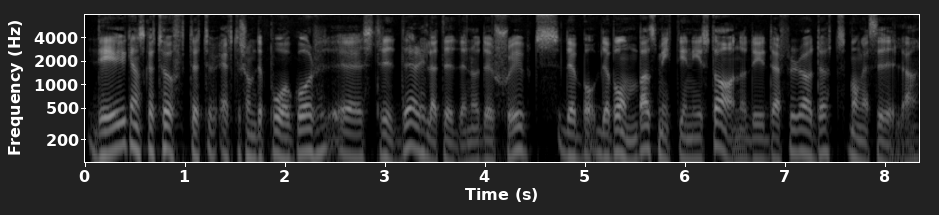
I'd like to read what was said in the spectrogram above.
Det är ju ganska tufft eftersom det pågår eh, strider hela tiden och det skjuts, det, bombas mitt inne i stan och det är därför det har dött många civila.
